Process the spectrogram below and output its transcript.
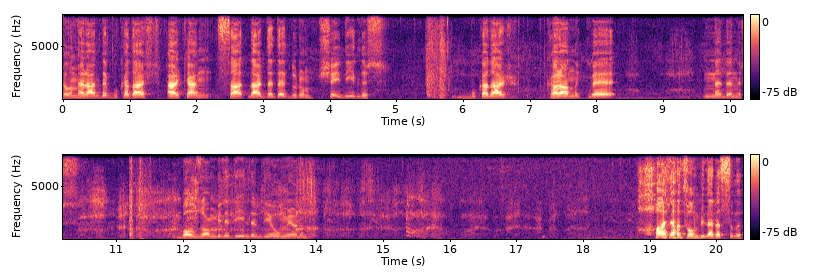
Bakalım herhalde bu kadar erken saatlerde de durum şey değildir. Bu kadar karanlık ve ne denir? Bol zombili değildir diye umuyorum. Hala zombiler asılı.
